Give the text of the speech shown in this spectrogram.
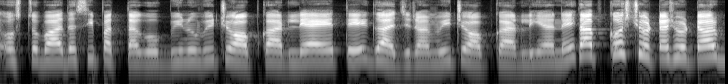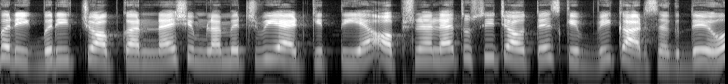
ਉਸ ਤੋਂ ਬਾਅਦ ਅਸੀਂ ਪੱਤਾ ਗੋਭੀ ਨੂੰ ਵੀ ਚੌਪ ਕਰ ਲਿਆ ਹੈ ਤੇ ਗਾਜਰਾਂ ਵੀ ਚੌਪ ਕਰ ਲਈਆਂ ਨੇ। ਸਭ ਕੁਝ ਛੋਟਾ ਛੋਟਾ ਔਰ ਬਰੀਕ ਬਰੀਕ ਚੌਪ ਕਰਨਾ ਹੈ ਸ਼ਿਮਲਾ ਮਿਰਚ ਵੀ ਐਡ ਕੀਤੀ ਹੈ ਆਪਸ਼ਨਲ ਹੈ ਤੁਸੀਂ ਚਾਹੋ ਤੇ ਸਕਿਪ ਵੀ ਕਰ ਸਕਦੇ ਹੋ।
